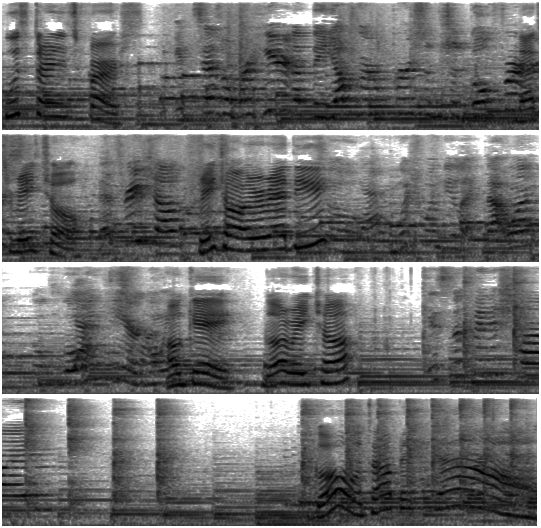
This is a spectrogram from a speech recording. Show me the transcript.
whose turn is first? It says over here that the younger person should go first. That's Rachel. That's Rachel. Rachel, are you ready? So which one do you like? That one? Go, go in here. Go in Okay, go Rachel. It's the finish line. Go, tap it down.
